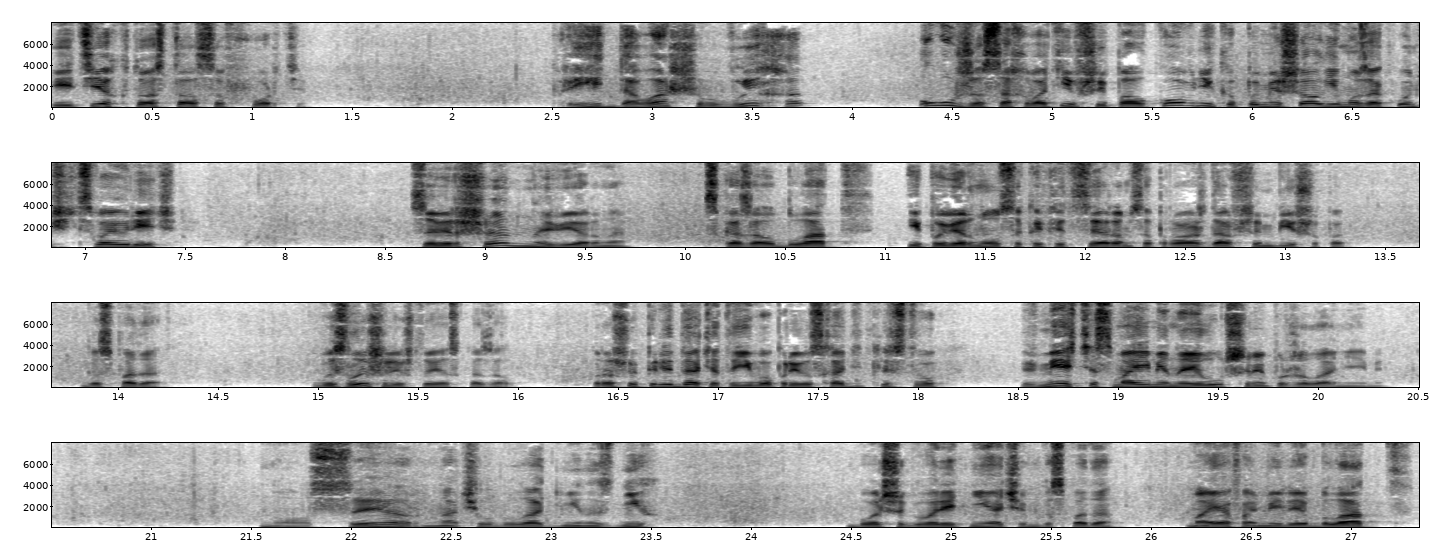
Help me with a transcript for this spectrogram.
и тех, кто остался в форте». «Впредь до вашего выхода?» Ужас, охвативший полковника, помешал ему закончить свою речь. «Совершенно верно», — сказал Блад и повернулся к офицерам, сопровождавшим Бишопа. «Господа, вы слышали, что я сказал? Прошу передать это его превосходительству вместе с моими наилучшими пожеланиями». «Но, сэр», — начал был один из них, — «больше говорить не о чем, господа. Моя фамилия Блад,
